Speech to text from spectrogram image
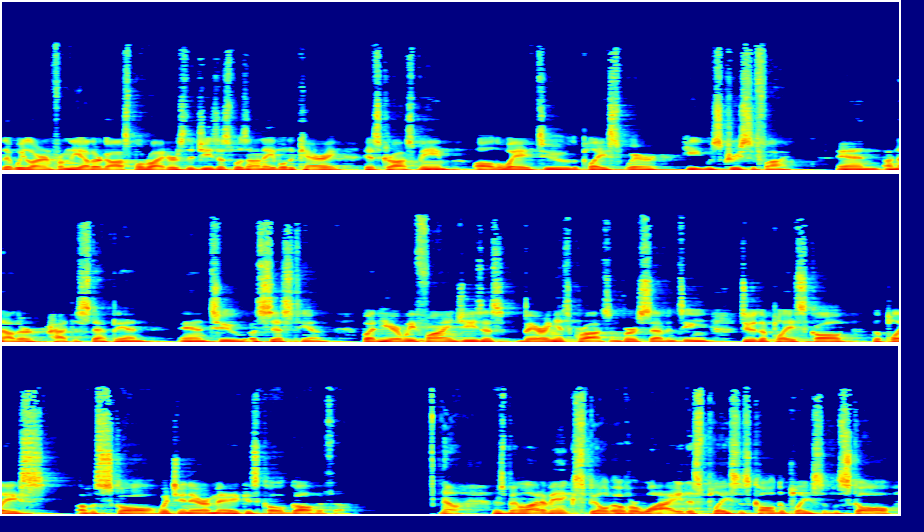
that we learn from the other gospel writers that Jesus was unable to carry his crossbeam all the way to the place where he was crucified. And another had to step in and to assist him. But here we find Jesus bearing his cross in verse 17 to the place called the place of a skull, which in Aramaic is called Golgotha. Now, there's been a lot of ink spilled over why this place is called the place of a skull,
